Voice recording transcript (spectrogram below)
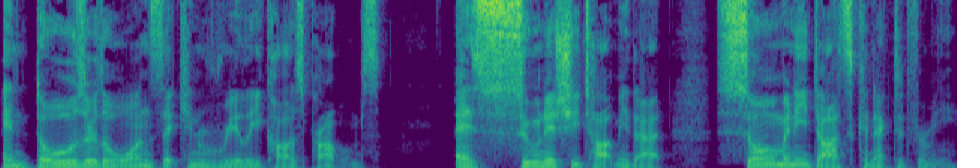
and those are the ones that can really cause problems. As soon as she taught me that, so many dots connected for me.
